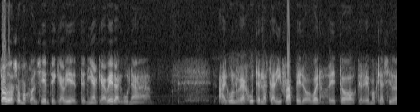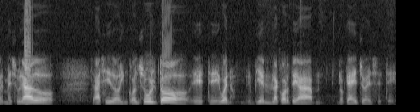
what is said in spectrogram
todos somos conscientes que había, tenía que haber alguna algún reajuste en las tarifas, pero bueno, esto creemos que ha sido desmesurado, ha sido inconsulto, este, bueno, bien la Corte ha, lo que ha hecho es este,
